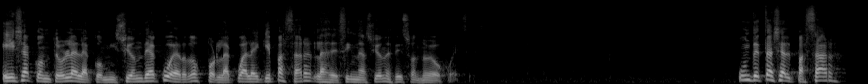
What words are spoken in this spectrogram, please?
ella controla la comisión de acuerdos por la cual hay que pasar las designaciones de esos nuevos jueces. Un detalle al pasar,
